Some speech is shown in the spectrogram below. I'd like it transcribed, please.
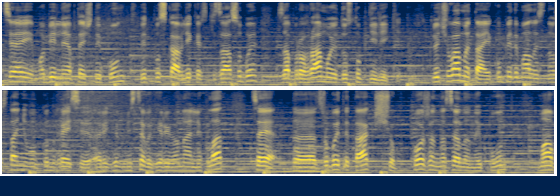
цей мобільний аптечний пункт відпускав лікарські засоби за програмою Доступні ліки. Ключова мета, яку підіймалась на останньому конгресі місцевих і регіональних влад, це е, зробити так, щоб кожен населений пункт мав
